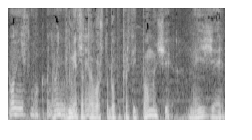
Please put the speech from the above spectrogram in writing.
он не смог, у него не Вместо получается. того, чтобы попросить помощи, наезжает.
